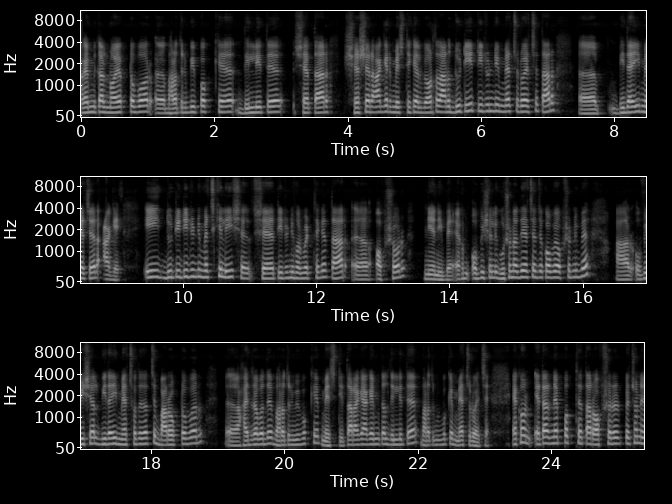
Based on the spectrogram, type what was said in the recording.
আগামীকাল নয় অক্টোবর ভারতের বিপক্ষে দিল্লিতে সে তার শেষের আগের ম্যাচটি খেলবে। অর্থাৎ আরও দুটি টি টোয়েন্টি ম্যাচ রয়েছে তার বিদায়ী ম্যাচের আগে। এই দুটি টি টোয়েন্টি ম্যাচ খেলেই সে টি টোয়েন্টি ফরম্যাট থেকে তার অবসর নিয়ে নিবে। এখন অফিসিয়ালি ঘোষণা দিয়েছে যে কবে অবসর নিবে, আর অফিসিয়াল বিদায়ী ম্যাচ হতে যাচ্ছে বারো অক্টোবর হায়দ্রাবাদে ভারতের বিপক্ষে ম্যাচটি। তার আগে আগামীকাল দিল্লিতে ভারতের বিপক্ষে ম্যাচ রয়েছে। এখন এটার নেপথ্যে তার অবসরের পেছনে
